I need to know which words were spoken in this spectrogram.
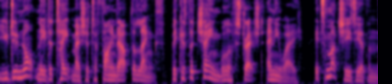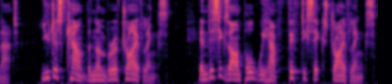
You do not need a tape measure to find out the length, because the chain will have stretched anyway. It's much easier than that. You just count the number of drive links. In this example, we have 56 drive links.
